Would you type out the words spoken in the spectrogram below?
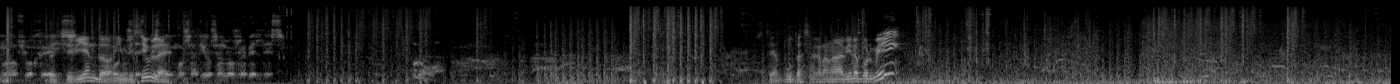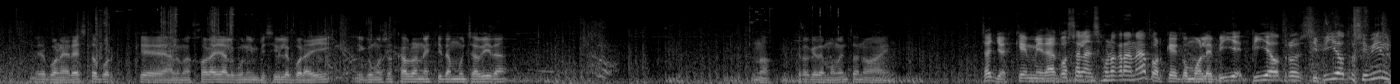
No estoy viendo, invisible. despistaremos adiós a los rebeldes. Hostia puta, esa granada viene por mí. Voy a poner esto porque a lo mejor hay algún invisible por ahí. Y como esos cabrones quitan mucha vida. No, creo que de momento no hay. Chacho, es que me da cosa lanzar una granada porque como le pille, pilla otro. Si pilla otro civil,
